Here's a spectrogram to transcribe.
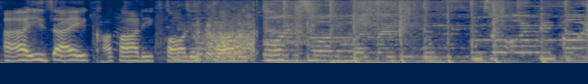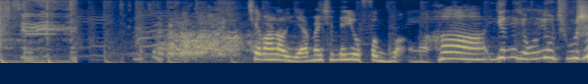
爱在咔咔里咔里咔里。这帮老爷们现在又疯狂了哈，英雄又出世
